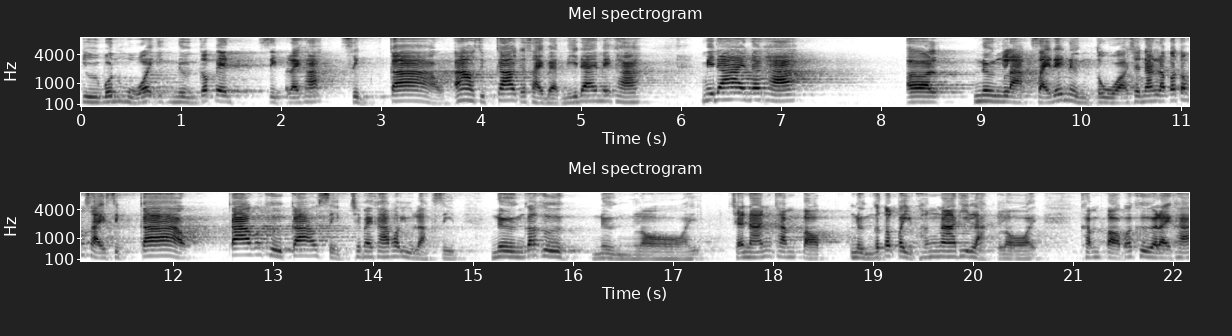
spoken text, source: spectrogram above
อยู่บนหัวอีกหนึ่งก็เป็น 10 อะไรคะ 19 อ้าว 19 จะใส่แบบนี้ได้ไหมคะ ไม่ได้นะคะเอ่อหนึ่งหลักใส่ได้หนึ่งตัว ฉะนั้นเราก็ต้องใส่ 19 9 ก็คือ 90 ใช่ไหมคะ เพราะอยู่หลัก 10 1 ก็คือ 100 ฉะนั้นคำตอบ 1 ก็ต้องไปอยู่ข้างหน้าที่หลักร้อยคำตอบก็คืออะไรคะ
